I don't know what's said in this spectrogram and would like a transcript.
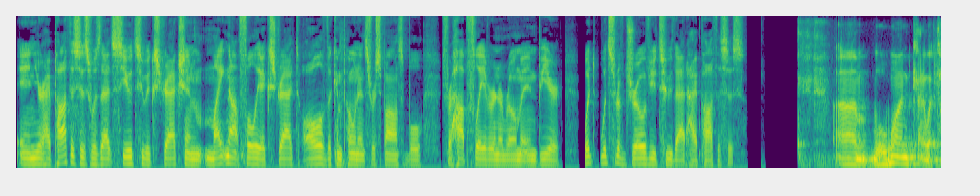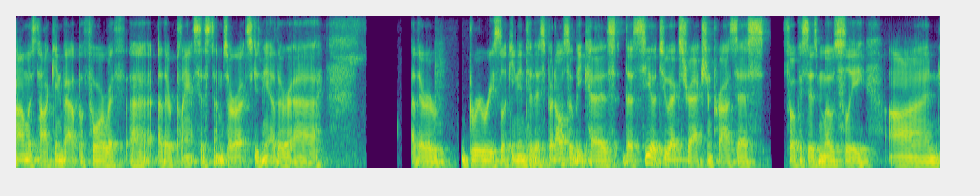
And your hypothesis was that CO2 extraction might not fully extract all of the components responsible for hop flavor and aroma in beer. What what sort of drove you to that hypothesis? Um, well, one kind of what Tom was talking about before with uh, other plant systems, or excuse me, other uh, other breweries looking into this, but also because the CO2 extraction process focuses mostly on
